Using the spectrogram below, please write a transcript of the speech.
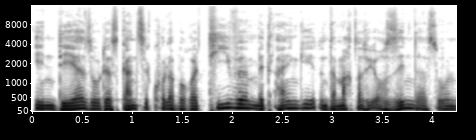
in der so das ganze Kollaborative mit eingeht. Und da macht natürlich auch Sinn, dass so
